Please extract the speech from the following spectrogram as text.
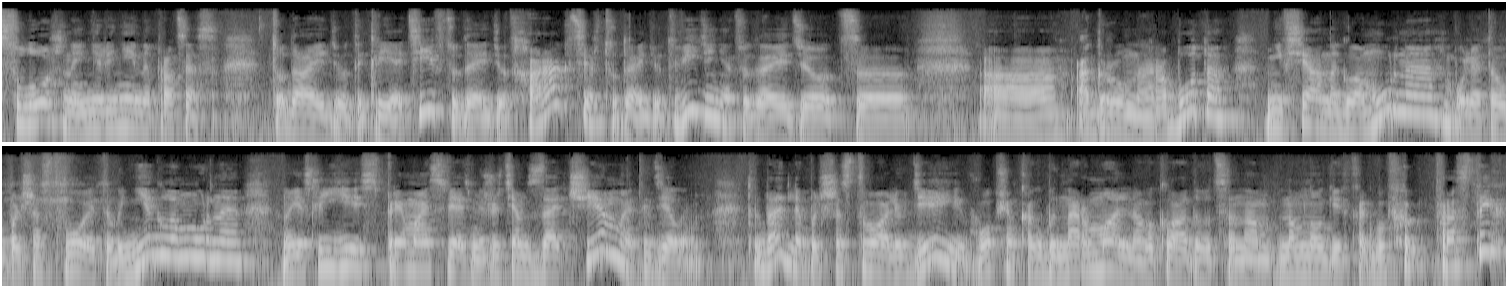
сложный нелинейный процесс. Туда идет и креатив, туда идет характер, туда идет видение, туда идет э, э, огромная работа. Не вся она гламурная, более того, большинство этого не гламурное, но если есть прямая связь между тем, зачем мы это делаем, тогда для большинства людей, в общем, как бы нормально выкладываться нам на многих как бы простых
